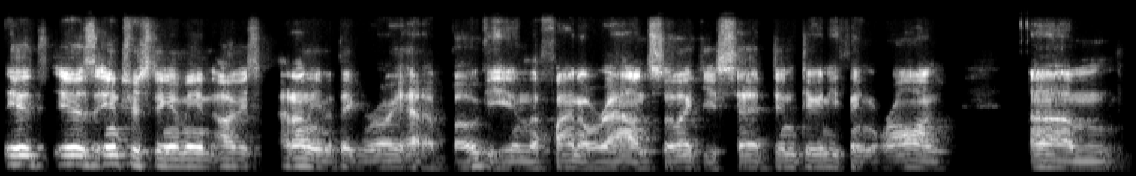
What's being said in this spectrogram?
it, it was interesting. I mean, obviously, I don't even think Rory had a bogey in the final round. So, like you said, didn't do anything wrong. Um,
